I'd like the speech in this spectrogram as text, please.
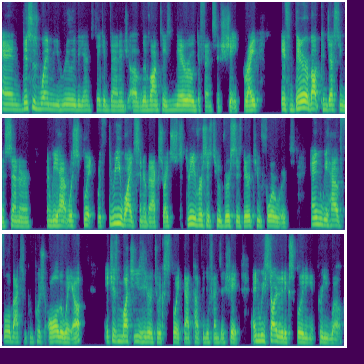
And this is when we really began to take advantage of Levante's narrow defensive shape, right? If they're about congesting the center and we have we're split with three wide center backs, right? Three versus two versus their two forwards, and we have fullbacks who can push all the way up. It's just much easier to exploit that type of defensive shape, and we started exploiting it pretty well.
